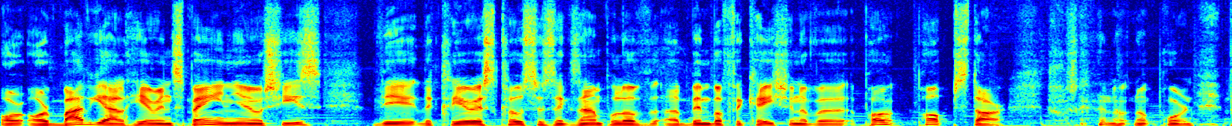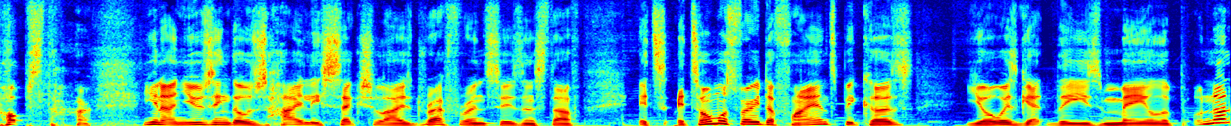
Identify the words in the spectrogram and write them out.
or or Bad Gyal here in Spain. You know, she's the the clearest, closest example of a bimbofication of a pop, pop star, no, not porn, pop star. You know, and using those highly sexualized references and stuff. It's it's almost very defiant because. You always get these male, not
